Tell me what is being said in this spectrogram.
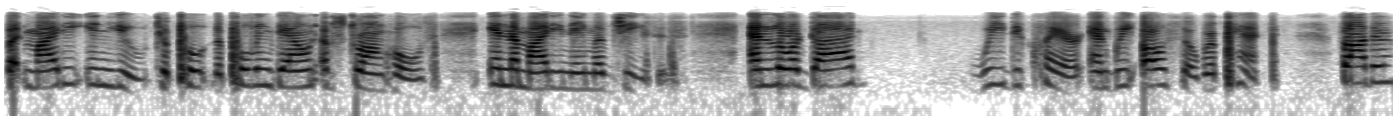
but mighty in you to pull the pulling down of strongholds in the mighty name of Jesus. And Lord God, we declare and we also repent. Father,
